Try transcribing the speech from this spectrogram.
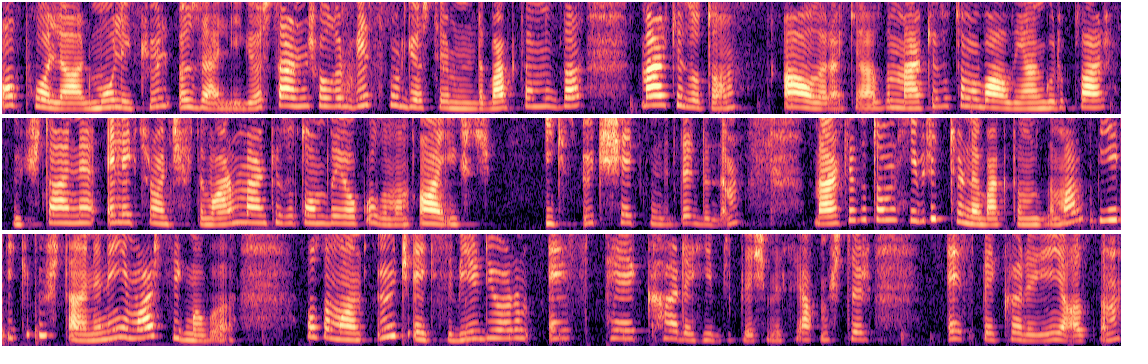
apolar molekül özelliği göstermiş olur. Vesper gösterimine de baktığımızda merkez atom A olarak yazdım. Merkez atomu bağlayan gruplar 3 tane. Elektron çifti var mı? Merkez atomda yok. O zaman A X, X3 şeklindedir dedim. Merkez atomun hibrit türüne baktığımız zaman 1, 2, 3 tane neyi var? Sigma bağı. O zaman 3 eksi 1 diyorum. SP kare hibritleşmesi yapmıştır. SP kareyi yazdım.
